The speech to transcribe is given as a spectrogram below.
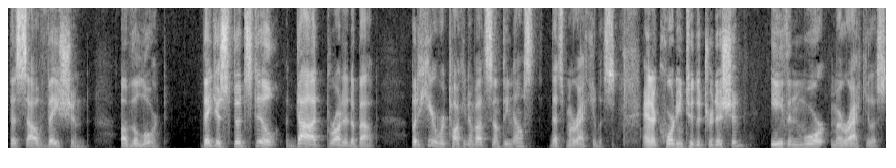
the salvation of the Lord. They just stood still, God brought it about. But here we're talking about something else that's miraculous. And according to the tradition, even more miraculous.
